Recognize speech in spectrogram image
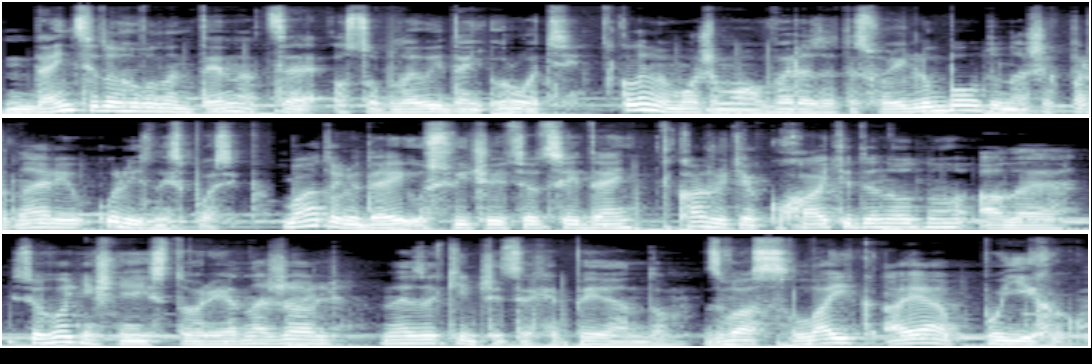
День Святого Валентина це особливий день у році, коли ми можемо виразити свою любов до наших партнерів у різний спосіб. Багато людей освічуються в цей день, кажуть, як кохають один одного, але сьогоднішня історія, на жаль, не закінчиться хеппі-ендом. З вас лайк, а я поїхав.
